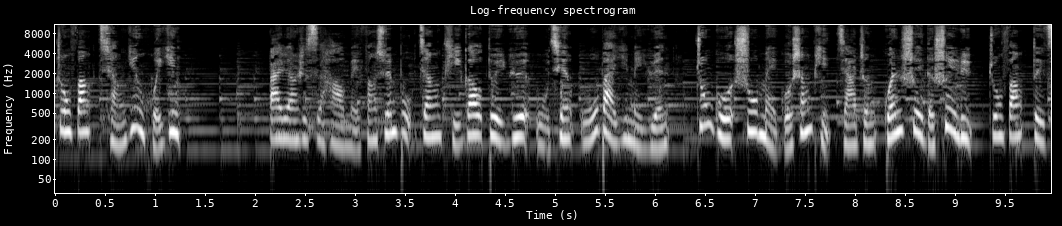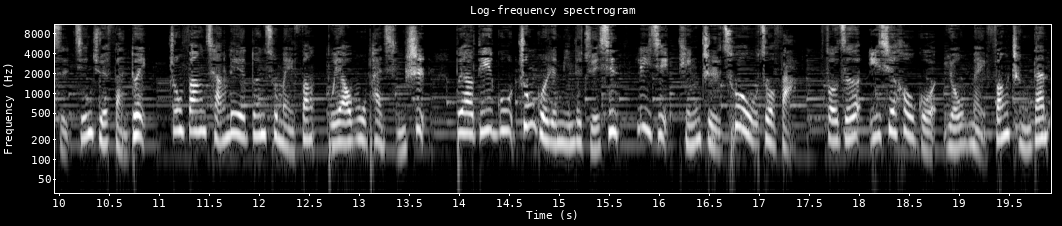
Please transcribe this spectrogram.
中方强硬回应。八月二十四号，美方宣布将提高对约五千五百亿美元中国输美国商品加征关税的税率，中方对此坚决反对。中方强烈敦促美方不要误判形势，不要低估中国人民的决心，立即停止错误做法，否则一切后果由美方承担。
